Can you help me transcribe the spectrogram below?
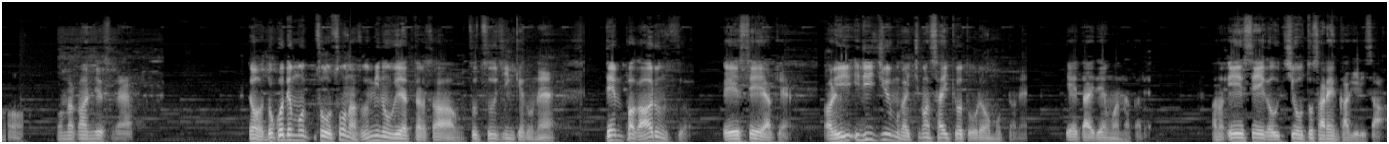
ああ、こんな感じですね。どこでも、そう、そうなんです。海の上やったらさ、普通通じんけどね。電波があるんすよ。衛星やけん。あれ、イリジウムが一番最強と俺は思ったね。携帯電話の中で。あの、衛星が撃ち落とされん限りさ、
